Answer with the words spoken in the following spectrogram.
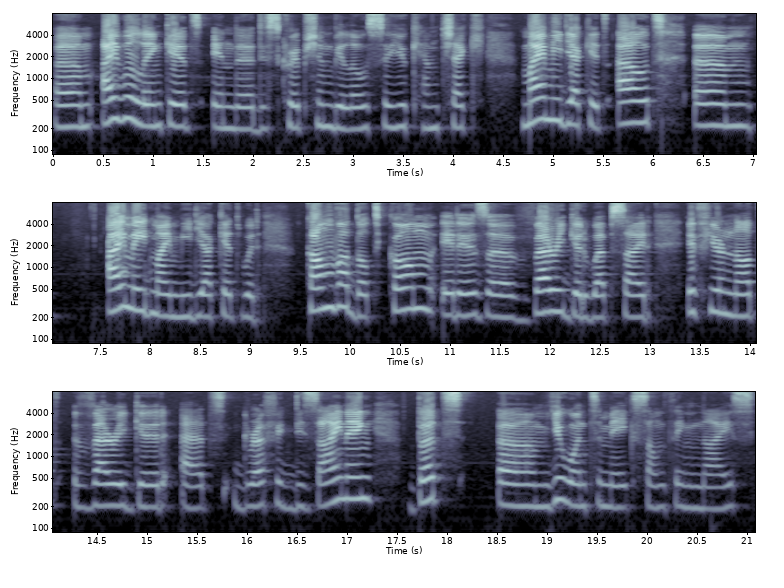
Um, I will link it in the description below so you can check my media kit out. Um, I made my media kit with canva.com. It is a very good website if you're not very good at graphic designing, but um, you want to make something nice.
